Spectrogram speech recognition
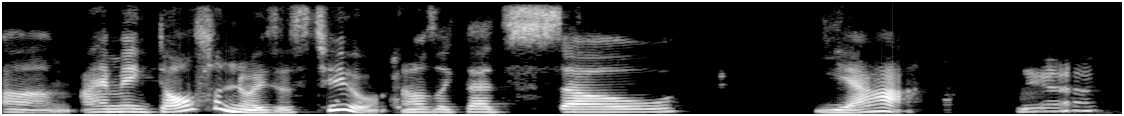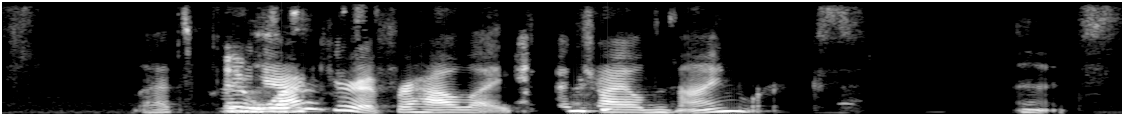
um, I make dolphin noises too. And I was like, that's so, yeah. Yeah. That's pretty accurate for how like a child's mind works. And it's,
